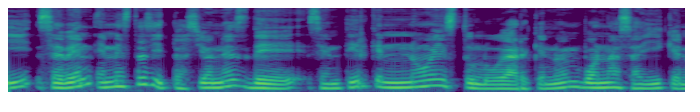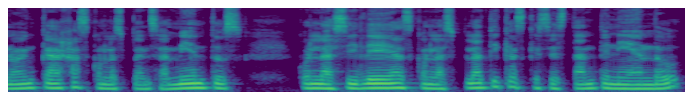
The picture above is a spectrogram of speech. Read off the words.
Y se ven en estas situaciones de sentir que no es tu lugar, que no embonas ahí, que no encajas con los pensamientos, con las ideas, con las pláticas que se están teniendo.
